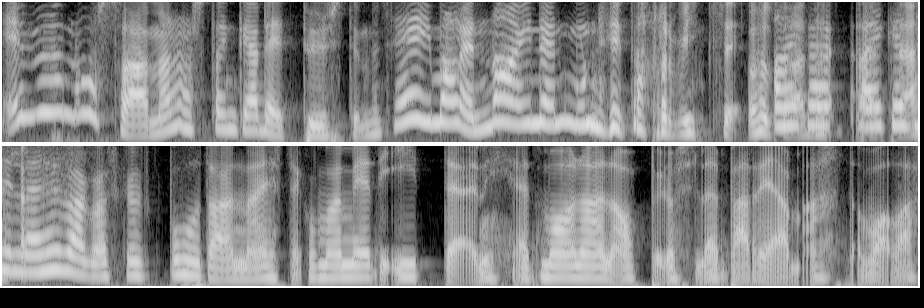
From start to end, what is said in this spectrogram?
en mä osaa, mä nostan kädet pystyyn, että hei mä olen nainen, mun ei tarvitse osata aika, tätä. aika silleen hyvä, koska nyt puhutaan näistä, kun mä mietin itteeni, että mä oon aina oppinut silleen pärjäämään tavallaan.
